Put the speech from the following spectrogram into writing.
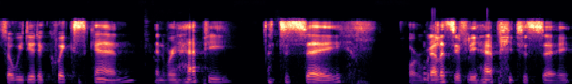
So we did a quick scan and we're happy to say, or relatively happy to say,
